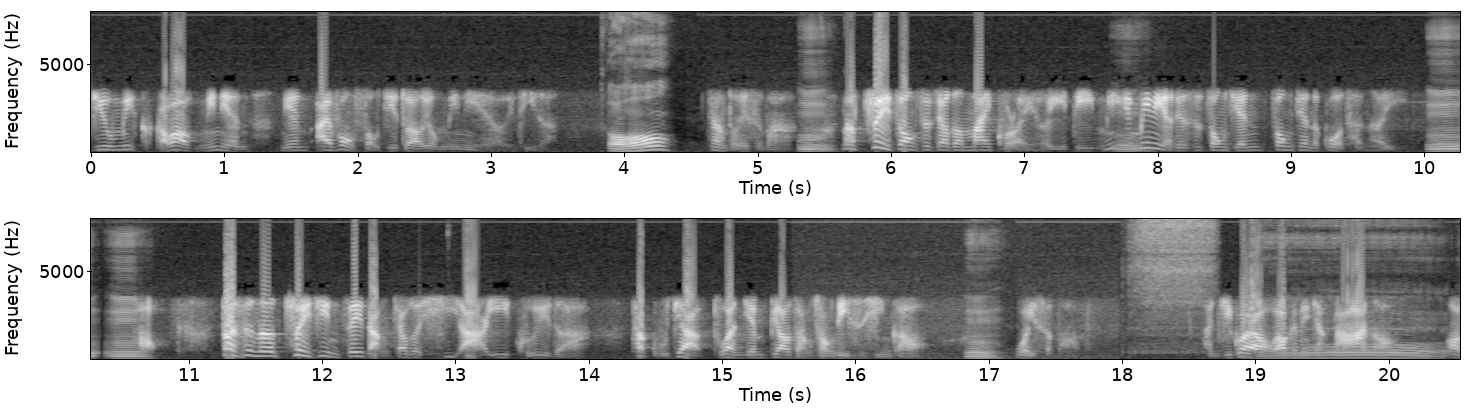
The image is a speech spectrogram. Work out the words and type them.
就明搞不好明年连 iPhone 手机都要用 Mini LED 的哦，这样懂意思吗？嗯，那最终是叫做 Micro LED，Mini Mini LED 是中间中间的过程而已。嗯嗯。好，但是呢，最近这档叫做 CRE Cree 的啊，它股价突然间飙涨创历史新高。嗯，为什么？很奇怪哦，我要跟你讲答案哦。哦，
